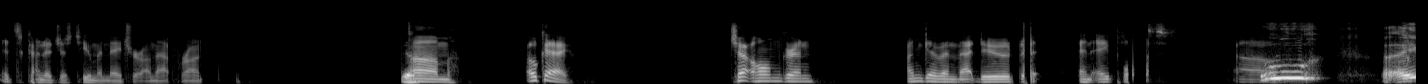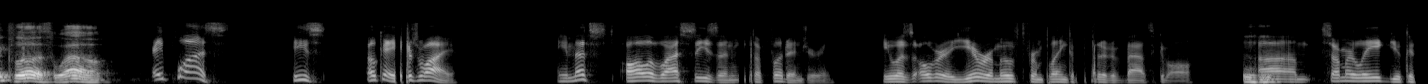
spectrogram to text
it's kind of just human nature on that front. Yeah. Um, okay. Chet Holmgren, I'm giving that dude an A plus. Um, Ooh, A plus. Wow. A plus. He's okay. Here's why. He missed all of last season with a foot injury. He was over a year removed from playing competitive basketball. Mm-hmm. Um, summer league, you could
